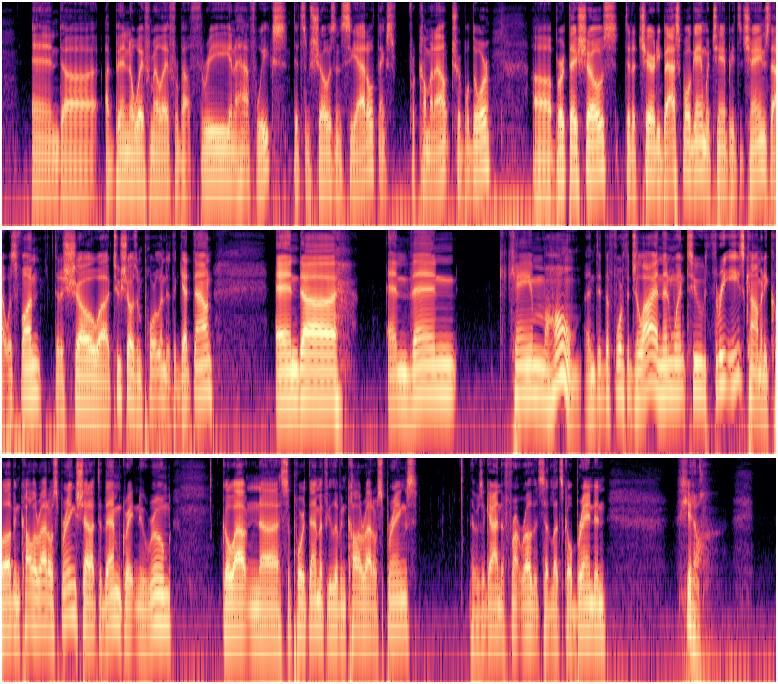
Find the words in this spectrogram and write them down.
And uh, I've been away from LA for about three and a half weeks. Did some shows in Seattle. Thanks for coming out. Triple Door. Uh, birthday shows. Did a charity basketball game with Champions of Change. That was fun. Did a show, uh, two shows in Portland at the Get Down. And uh, and then came home and did the 4th of July and then went to 3 E's Comedy Club in Colorado Springs. Shout out to them. Great new room. Go out and uh, support them if you live in Colorado Springs. There was a guy in the front row that said, Let's go, Brandon. You know,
